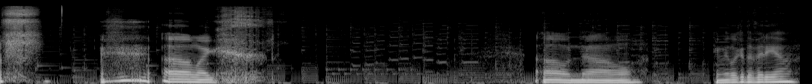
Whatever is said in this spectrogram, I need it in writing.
oh my god. Oh no. Can we look at the video?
